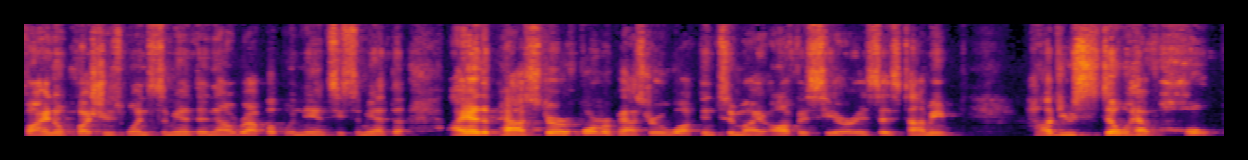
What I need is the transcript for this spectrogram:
final questions. One, Samantha, and I'll wrap up with Nancy. Samantha, I had a pastor, a former pastor, who walked into my office here and says, Tommy, how do you still have hope?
